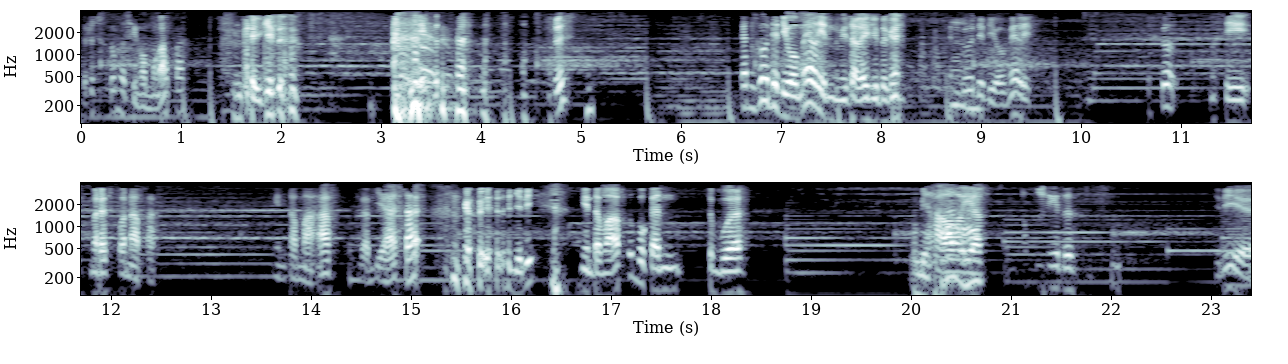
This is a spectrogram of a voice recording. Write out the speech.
terus gue masih ngomong apa? Kayak gitu. Ikut. terus? Kan gue udah diomelin misalnya gitu kan. Kan gue Hmm. udah diomelin. Terus gue mesti merespon apa minta maaf nggak biasa. Nggak biasa. Jadi minta maaf tuh bukan sebuah Kebiasaan. hal yang gitu jadi ya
